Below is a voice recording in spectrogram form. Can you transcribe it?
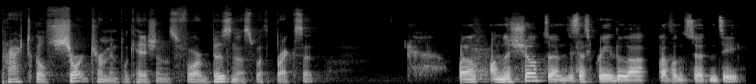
practical short-term implications for business with Brexit? Well, on the short term, this has created a lot of uncertainty.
